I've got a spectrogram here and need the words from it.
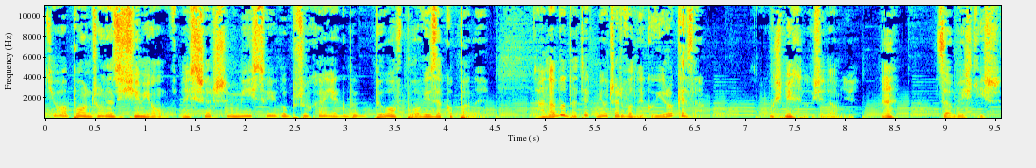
Ciało połączone z ziemią, w najszerszym miejscu jego brzucha jakby było w połowie zakopane. A na dodatek miał czerwonego irokeza. Uśmiechnął się do mnie. Eh, co myślisz?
